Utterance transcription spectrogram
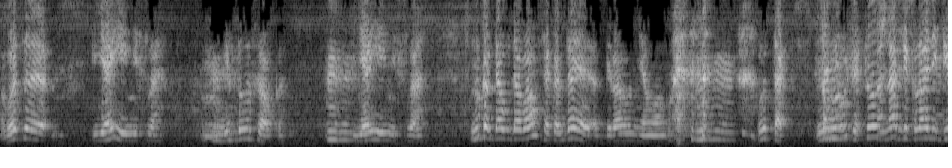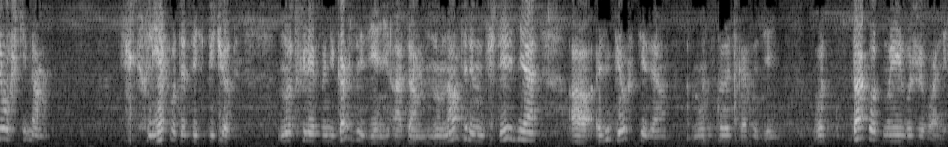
Вот э, я ей несла. Мне было жалко. Я ей несла. Ну, когда удавался, а когда я отбирала у меня маму. Вот так. Сами мы уже, тоже она тяжело. пекла лепешки нам. Хлеб вот это испечет. Ну, это хлеб не каждый день, а там, ну, на три, на четыре дня. А лепешки, да, можно сказать, каждый день. Вот так вот мы и выживали.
